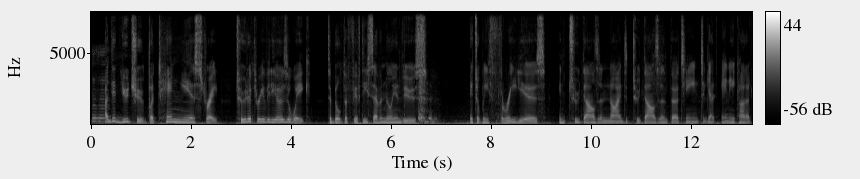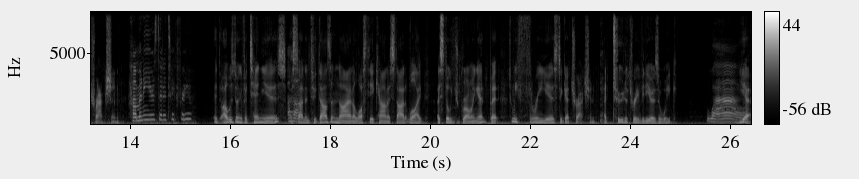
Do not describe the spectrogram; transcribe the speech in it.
Mm-hmm. I did YouTube for ten years straight, two to three videos a week to build to 57 million views. it took me three years in 2009 to 2013 to get any kind of traction. How many years did it take for you? it, I was doing it for 10 years. I uh-huh. started in 2009. I lost the account. I started, well, I, I still growing it, but it took me three years to get traction at two to three videos a week. Wow. Yeah.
